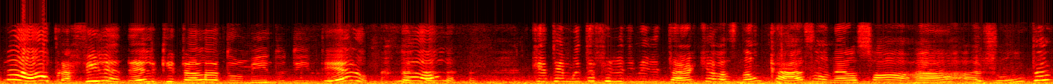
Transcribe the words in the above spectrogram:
não. Para a filha dele que tá lá dormindo o dia inteiro, não. Porque tem muita filha de militar que elas não casam, né? Elas só a, a junta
